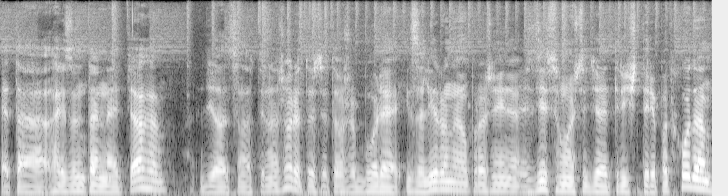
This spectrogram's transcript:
это горизонтальная тяга. Делается на тренажере, то есть это уже более изолированное упражнение. Здесь вы можете делать 3-4 подхода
